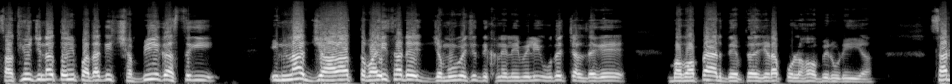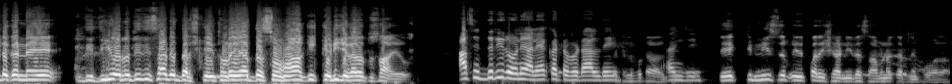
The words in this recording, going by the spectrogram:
ਸਾਥੀਓ ਜਿੰਨਾ ਤੁਸੀਂ ਪਤਾ ਕਿ 26 ਅਗਸਤ ਦੀ ਇੰਨਾ ਜ਼ਿਆਦਾ ਤਬਾਹੀ ਸਾਡੇ ਜੰਮੂ ਵਿੱਚ ਦਿਖਣੇ ਲਈ ਮਿਲੀ ਉਹਦੇ ਚਲਦੇ ਗਏ ਬਾਬਾ ਭੈੜ ਦੇਵਤੇ ਦਾ ਜਿਹੜਾ ਪੁਲ ਹੋ ਰੁੜੀ ਆ। ਸਾਡੇ ਕੰਨੇ ਦੀਦੀ ਔਰ ਦੀਦੀ ਸਾਡੇ ਦਰਸ਼ਕਾਂ ਥੋੜਾ ਜਿਹਾ ਦੱਸੋ ਹਾਂ ਕਿ ਕਿਹੜੀ ਜਗ੍ਹਾ ਤੋਂ ਤੁਸੀਂ ਆਏ ਹੋ? ਅਸੀਂ ਇੱਧਰ ਹੀ ਰੋਣੇ ਵਾਲੇ ਆ ਕਟਵਟਾਲ ਦੇ ਹਾਂਜੀ। ਤੇ ਕਿੰਨੀ ਪਰੇਸ਼ਾਨੀ ਦਾ ਸਾਹਮਣਾ ਕਰਨੇ ਪਵਾਦਾ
